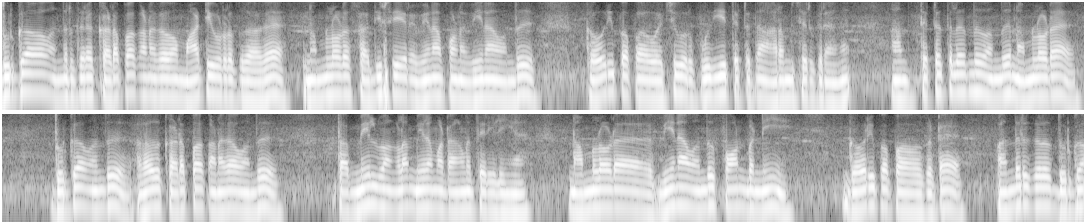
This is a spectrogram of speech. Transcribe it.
துர்காவாக வந்திருக்கிற கடப்பா கனகாவை மாட்டி விடுறதுக்காக நம்மளோட சதி செய்கிற வீணா போன வீணா வந்து கௌரி பாப்பாவை வச்சு ஒரு புதிய திட்டத்தை ஆரம்பிச்சிருக்கிறாங்க. அந்த திட்டத்துலேருந்து வந்து நம்மளோட துர்கா வந்து அதாவது கடப்பா கனகா வந்து த மீள் மீள மாட்டாங்கன்னு தெரியலிங்க. நம்மளோட வீணா வந்து ஃபோன் பண்ணி கௌரி பாப்பாக்கிட்ட வந்திருக்கிறது துர்கா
